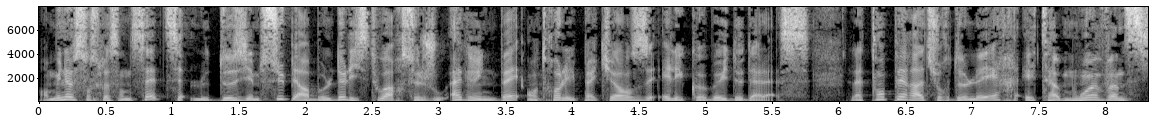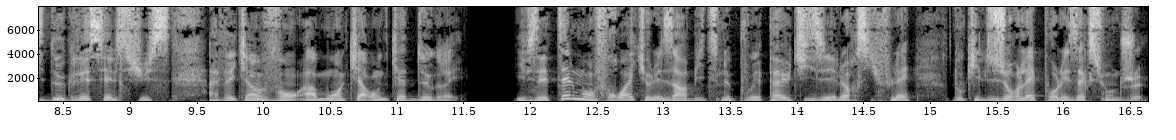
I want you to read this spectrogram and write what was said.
En 1967, le deuxième Super Bowl de l'histoire se joue à Green Bay entre les Packers et les Cowboys de Dallas. La température de l'air est à moins 26 degrés Celsius avec un vent à moins 44 degrés. Il faisait tellement froid que les arbitres ne pouvaient pas utiliser leur sifflet, donc ils hurlaient pour les actions de jeu.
